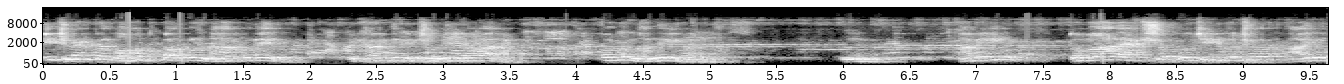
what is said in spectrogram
কিছু একটা মহৎ কর্ম না করে এখান থেকে চলে যাওয়ার কোনো মানেই হয় না। আমি তোমার একশো পঁচিশ বছর আয়ু,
